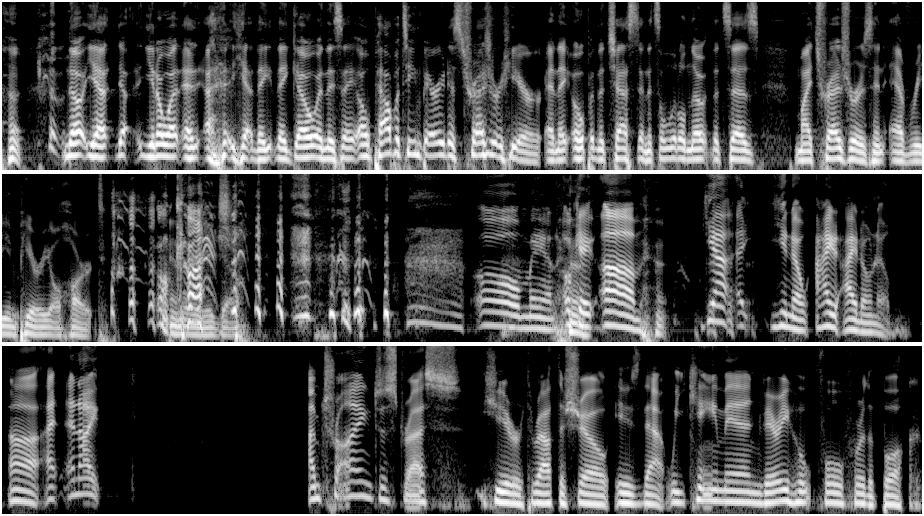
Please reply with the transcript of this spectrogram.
clothes. no, yeah, yeah, you know what? And, uh, yeah, they they go and they say, "Oh, Palpatine buried his treasure here," and they open the chest, and it's a little note that says, "My treasure is in every Imperial heart." Oh and there gosh. you go. oh man. Okay. Um. Yeah. I, you know, I I don't know. Uh. I, and I. I'm trying to stress here throughout the show is that we came in very hopeful for the book.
